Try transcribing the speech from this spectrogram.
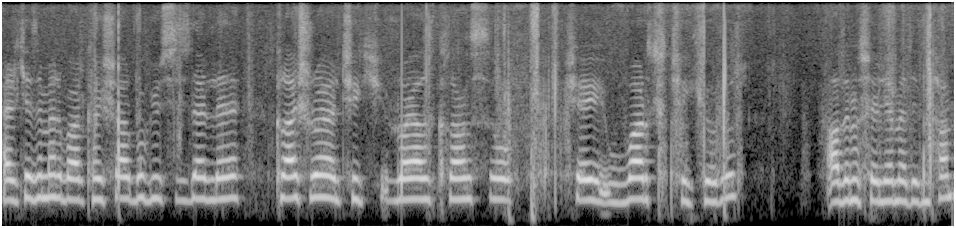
Herkese merhaba arkadaşlar. Bugün sizlerle Clash Royale çek Royal Clans of şey Wars çekiyoruz. Adını söylemedim tam.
